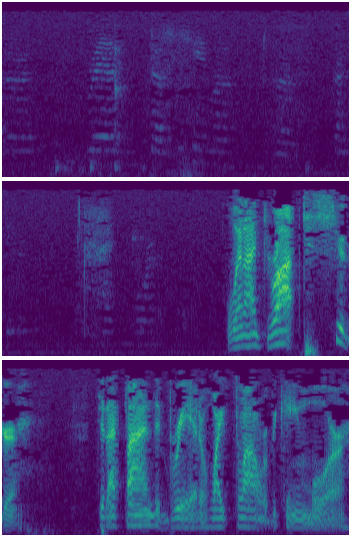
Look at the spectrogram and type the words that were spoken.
uh, bread, stuff became uh, uh, got different, more? When I dropped sugar, did I find that bread or white flour became more?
